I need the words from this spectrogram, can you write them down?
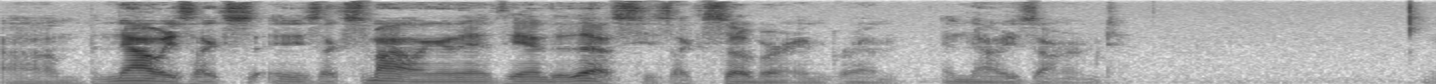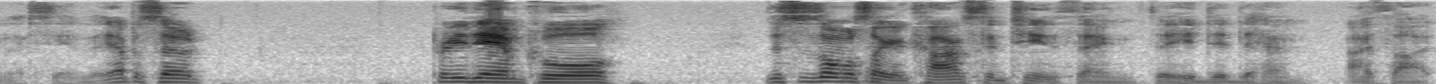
Um, now he's like, he's like smiling, and at the end of this, he's like sober and grim, and now he's armed. And that's the end of the episode. Pretty damn cool. This is almost like a Constantine thing that he did to him. I thought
